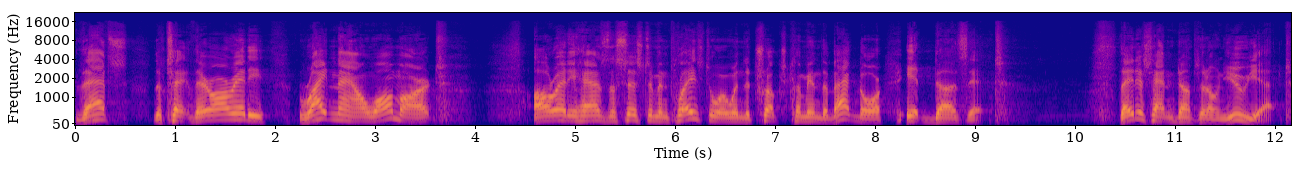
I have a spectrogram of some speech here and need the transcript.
That's the they're already right now Walmart already has the system in place to where when the trucks come in the back door, it does it. They just hadn't dumped it on you yet.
